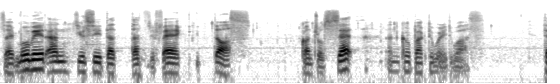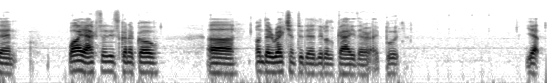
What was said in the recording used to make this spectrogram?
so I move it and you see that that's the effect. It does. Control Z and go back to where it was. Then y-axis is gonna go uh, on direction to the little guy there I put. Yep.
